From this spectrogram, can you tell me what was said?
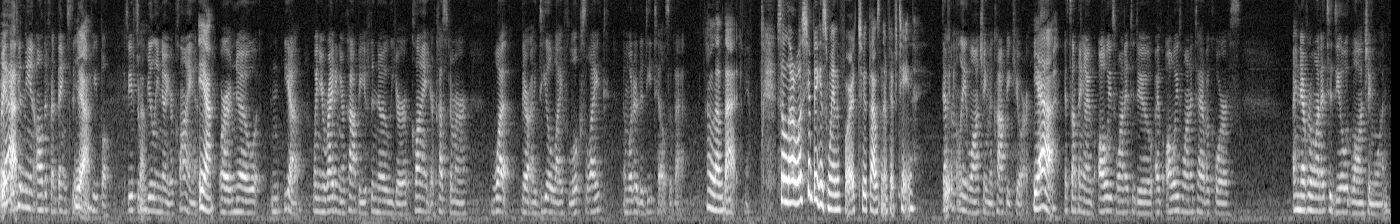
Right. Yeah. It can mean all different things to different Yeah. people. So you have to So- really know your client. Yeah. Or know yeah when you're writing your copy, you have to know your client, your customer, what their ideal life looks like, and what are the details of that. I love that. Yeah. So, Laura, what's your biggest win for 2015? Definitely launching the Copy Cure. Yeah. It's something I've always wanted to do. I've always wanted to have a course. I never wanted to deal with launching one.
